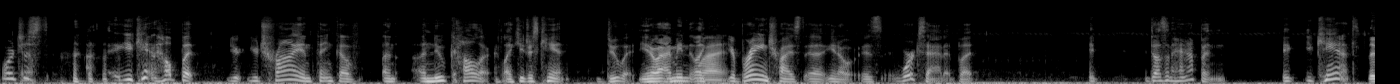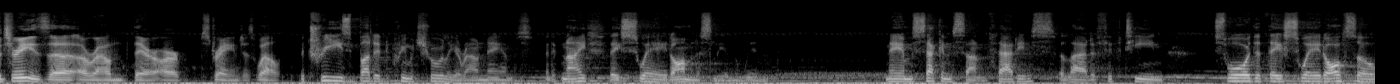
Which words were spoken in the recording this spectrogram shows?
or just uh, you can't help but you you try and think of an, a new color like you just can't do it you know i mean like Right. your brain tries to uh, you know is works at it but it, it doesn't happen It, you can't. The trees uh, around there are strange as well. The trees budded prematurely around Nahum's, and at night they swayed ominously in the wind. Nahum's second son, Thaddeus, a lad of fifteen, swore that they swayed also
